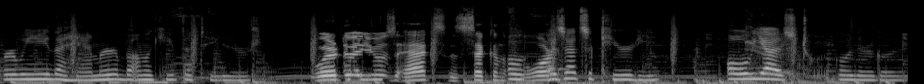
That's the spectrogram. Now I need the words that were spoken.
where we need the hammer, but I'm gonna keep the tasers. Where do I use axe? The second Oh, floor. is that security? Oh yeah, it's t- go there, go there.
